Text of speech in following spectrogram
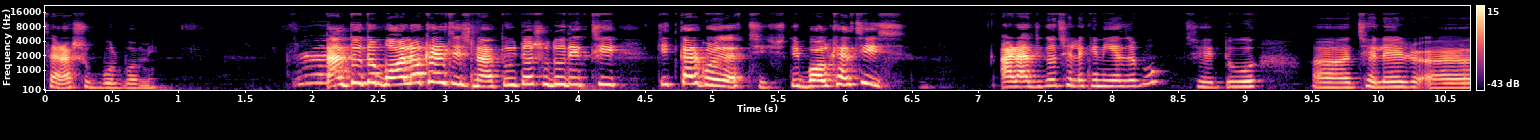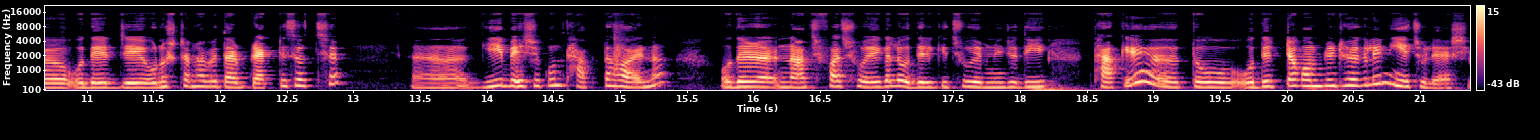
স্যার আসুক বলব আমি। তাহলে তুই তো বলও খেলছিস না তুই তো শুধু দেখছি চিৎকার করে যাচ্ছিস। তুই বল খেলছিস? আর আজকেও ছেলেকে নিয়ে যাব যেহেতু ছেলের ওদের যে অনুষ্ঠান হবে তার প্র্যাকটিস হচ্ছে। গিয়ে বেশিক্ষণ থাকতে হয় না। ওদের নাচ ফাচ হয়ে গেলে ওদের কিছু এমনি যদি থাকে তো ওদেরটা কমপ্লিট হয়ে গেলে নিয়ে চলে আসি।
